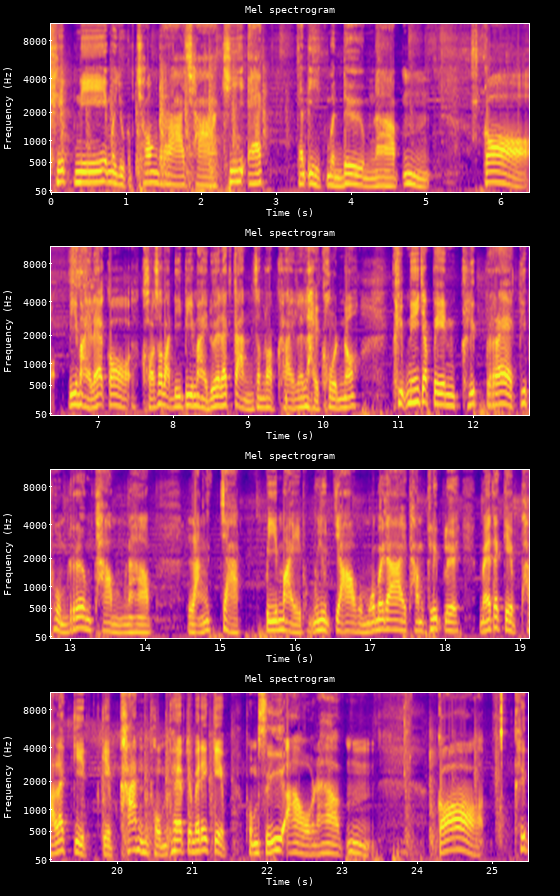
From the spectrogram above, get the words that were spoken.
คลิปนี้มาอยู่กับช่องราชาคีแอคกันอีกเหมือนเดิมนะครับอืมก็ปีใหม่แล้วก็ขอสวัสดีปีใหม่ด้วยแล้วกันสำหรับใครหลายๆคนเนาะคลิปนี้จะเป็นคลิปแรกที่ผมเริ่มทำนะครับ หลังจาก ปีใหม่ ผมหยุดยาวผมก็ไม่ได้ทำคลิปเลย แม้แต่เก็บภารกิจ เก็บขั้น ผมแทบจะไม่ได้เก็บ ผมซื้อเอานะครับ อืมก็คลิป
